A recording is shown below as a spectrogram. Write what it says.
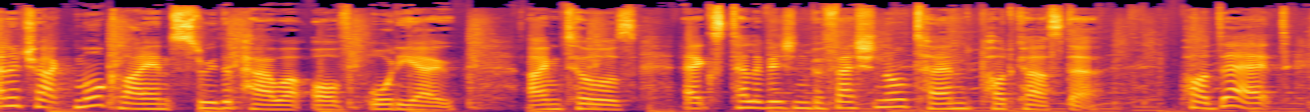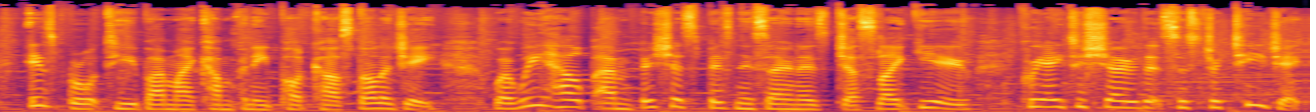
and attract more clients through the power of audio. I'm Tors, ex television professional turned podcaster. Podette is brought to you by my company Podcastology, where we help ambitious business owners just like you create a show that's a strategic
